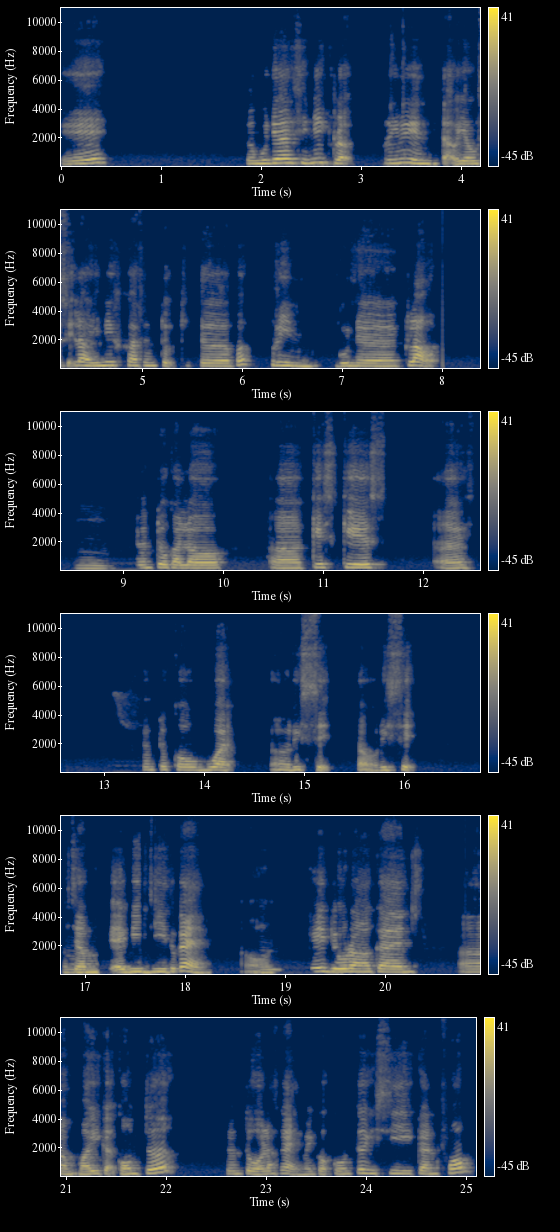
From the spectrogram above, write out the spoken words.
Okey. Kemudian sini cloud print ni tak payah usik lah. Ini khas untuk kita apa? Print guna cloud. Hmm. Contoh kalau uh, kes-kes uh, contoh kau buat uh, receipt tau receipt macam PIBG tu kan. Oh, Hmm. Okay, dia orang akan uh, mari kat kaunter contohlah kan, mari kat kaunter isikan form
